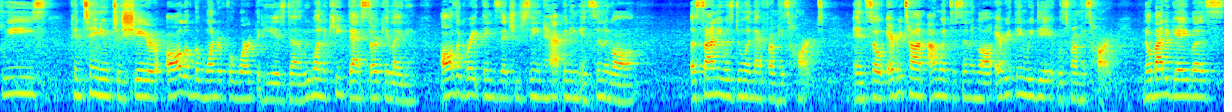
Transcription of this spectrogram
please continue to share all of the wonderful work that he has done. We want to keep that circulating all the great things that you've seen happening in Senegal, Asani was doing that from his heart. And so every time I went to Senegal, everything we did was from his heart. Nobody gave us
